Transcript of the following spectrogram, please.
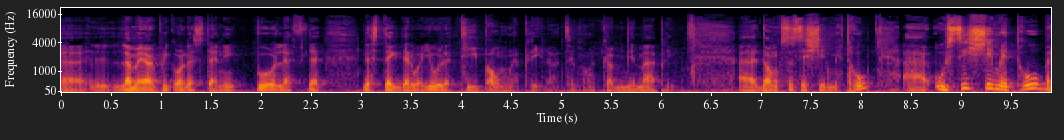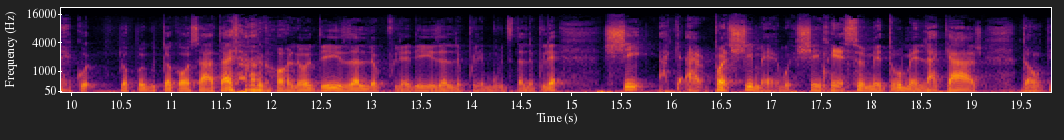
euh, le meilleur prix qu'on a cette année pour le, steak d'Aloyau, le T-bone appelé, là, communément appelé. Euh, donc, ça, c'est chez Métro. Euh, aussi, chez Métro, ben écoute, t'as pas le goût de te casser la tête encore là, des ailes de poulet, des ailes de poulet, maudites ailes de poulet, chez, pas chez, mais oui, chez bien sûr Métro, mais la cage. Donc,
